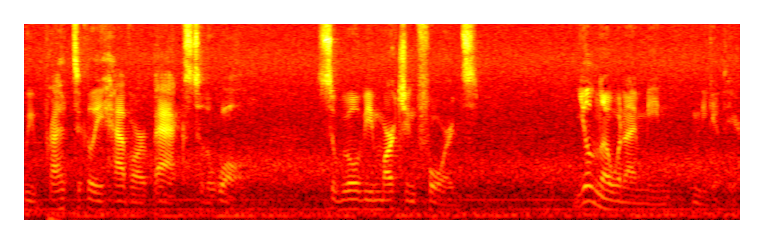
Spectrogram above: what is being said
We practically have our backs to the wall, so we will be marching forwards. You'll know what I mean when you get here.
